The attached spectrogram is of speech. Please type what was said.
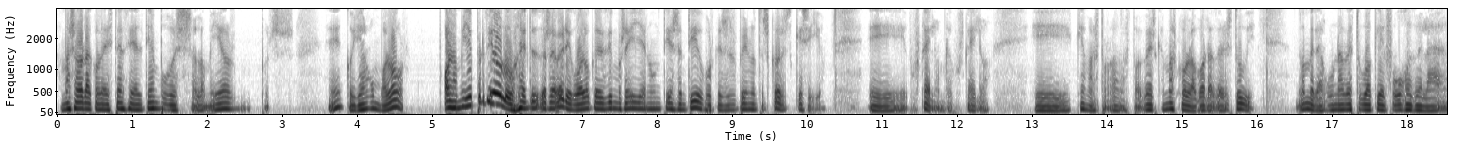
Además ahora con la distancia del tiempo pues a lo mejor pues eh, cogió algún valor. O a lo mejor perdió lo entonces a ver igual lo que decimos ahí ya no tiene sentido porque se supieron otras cosas qué sé yo. Eh, buscáis hombre buscáislo eh, qué más programas para ver qué más colaboradores tuve no me alguna vez tuvo aquí el fuego de la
